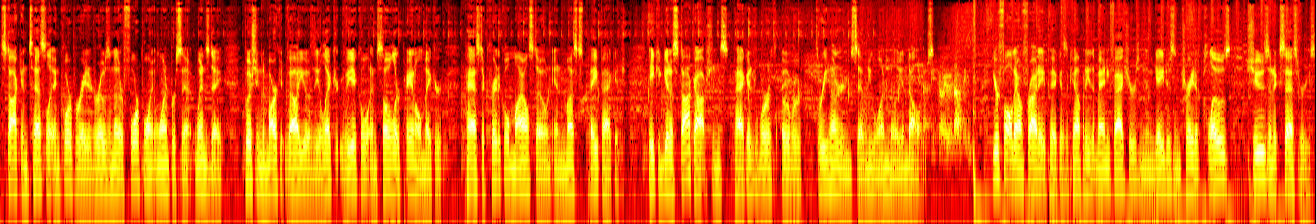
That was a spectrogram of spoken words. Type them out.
Stock in Tesla Incorporated rose another 4.1% Wednesday, pushing the market value of the electric vehicle and solar panel maker past a critical milestone in Musk's pay package. He could get a stock options package worth over $371 million. Your Fall Down Friday pick is a company that manufactures and engages in trade of clothes, shoes, and accessories.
